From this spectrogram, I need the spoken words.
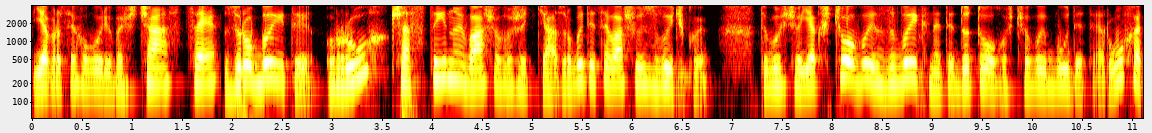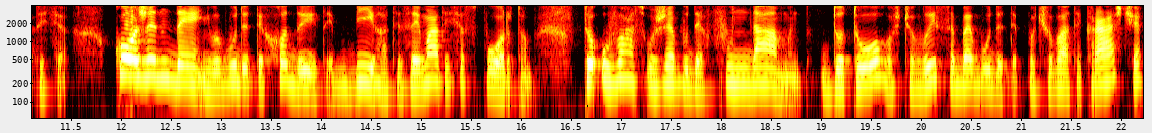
я про це говорю весь час. Це зробити рух частиною вашого життя, зробити це вашою звичкою. Тому що якщо ви звикнете до того, що ви будете рухатися, кожен день ви будете ходити, бігати, займатися спортом, то у вас уже буде фундамент до того, що ви себе будете почувати краще,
